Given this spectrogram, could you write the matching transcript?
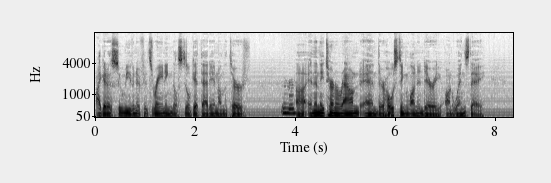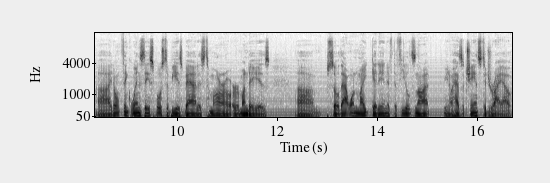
I gotta assume even if it's raining, they'll still get that in on the turf. Mm-hmm. Uh, and then they turn around and they're hosting Londonderry on Wednesday. Uh, I don't think Wednesday's supposed to be as bad as tomorrow or Monday is. Um, so that one might get in if the field's not, you know, has a chance to dry out.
